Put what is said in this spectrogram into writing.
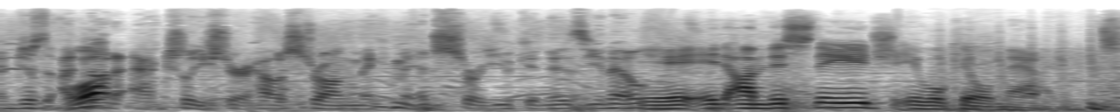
I'm just, I'm Oh. not actually sure how strong Mega Man's Shoryuken is, you know? It, it, on this stage, it will kill now.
